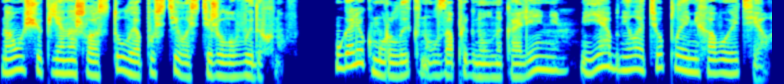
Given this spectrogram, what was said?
На ощупь я нашла стул и опустилась, тяжело выдохнув. Уголек мурлыкнул, запрыгнул на колени, и я обняла теплое меховое тело.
